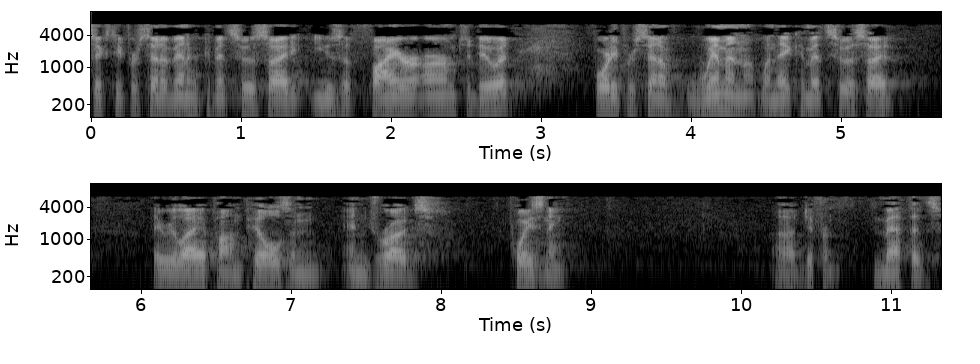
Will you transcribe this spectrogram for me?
60% of men who commit suicide use a firearm to do it. 40% of women, when they commit suicide, they rely upon pills and, and drugs, poisoning, uh, different methods.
